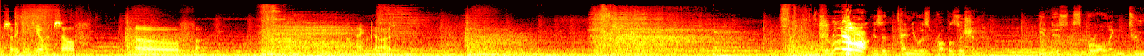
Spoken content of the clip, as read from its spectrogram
Him so he can heal himself. Oh, fuck. Thank God. Survival is a tenuous proposition in this sprawling tomb.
